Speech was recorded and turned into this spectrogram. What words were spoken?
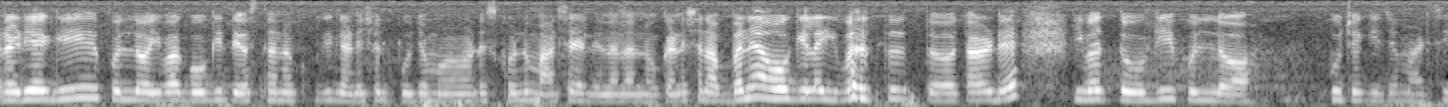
ರೆಡಿಯಾಗಿ ಫುಲ್ಲು ಇವಾಗ ಹೋಗಿ ದೇವಸ್ಥಾನಕ್ಕೆ ಹೋಗಿ ಗಣೇಶನ ಪೂಜೆ ಮಾಡಿಸ್ಕೊಂಡು ಮಾಡಿಸೇ ಇರಲಿಲ್ಲ ನಾನು. ಗಣೇಶನ ಹಬ್ಬನೇ ಹೋಗಿಲ್ಲ. ಇವತ್ತು ಥರ್ಡ್ ಡೇ ಇವತ್ತು ಹೋಗಿ ಫುಲ್ ಪೂಜೆ ಗೀಜೆ ಮಾಡಿಸಿ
